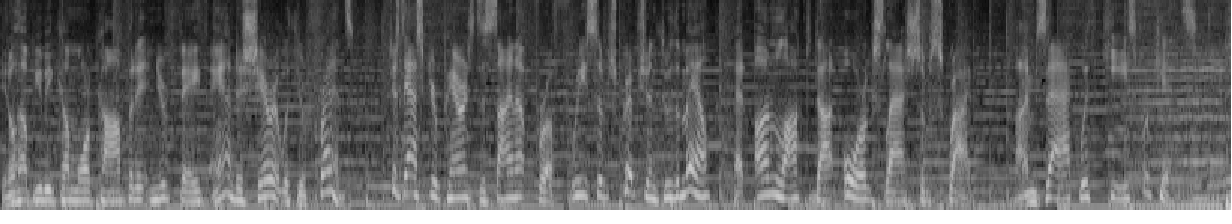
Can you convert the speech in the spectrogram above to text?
It'll help you become more confident in your faith and to share it with your friends. Just ask your parents to sign up for a free subscription through the mail at unlocked.org/slash subscribe. I'm Zach with Keys for Kids.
